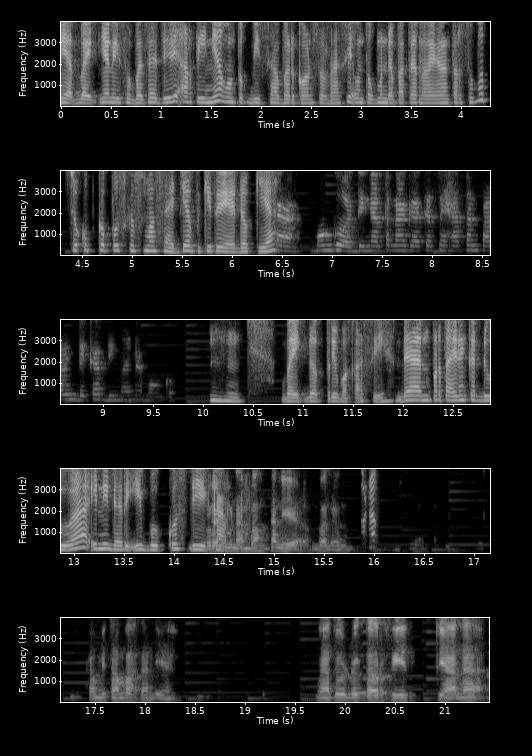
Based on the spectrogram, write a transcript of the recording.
niat baiknya nih sobat saya. Jadi artinya untuk bisa berkonsultasi untuk mendapatkan layanan tersebut cukup ke puskesmas saja begitu ya dok ya? Ya, monggo dengan tenaga kesehatan paling dekat di mana monggo. Mm-hmm. Baik dok, terima kasih. Dan pertanyaan kedua ini dari Ibu Kus di. Boleh menambahkan ya, Mbak Gal? Kami tambahkan ya. Nah, itu Dokter Fitriana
